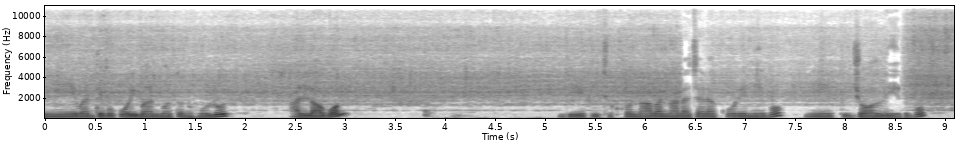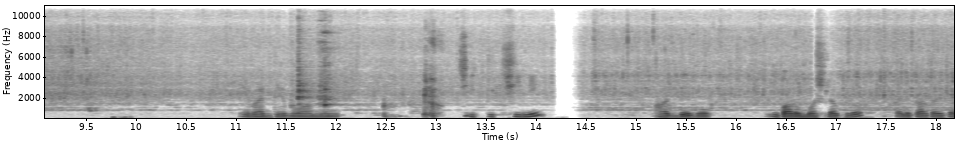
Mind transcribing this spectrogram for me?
নিয়ে এবার দেবো পরিমাণ মতন হলুদ আর লবণ। দিয়ে কিছুক্ষণ আবার নাড়াচাড়া করে নেব, নিয়ে একটু জল দিয়ে দেবো। এবার দেব আমি একটু চিনি আর দেব গরম মশলা গুঁড়ো। তাহলে তরকারিটা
